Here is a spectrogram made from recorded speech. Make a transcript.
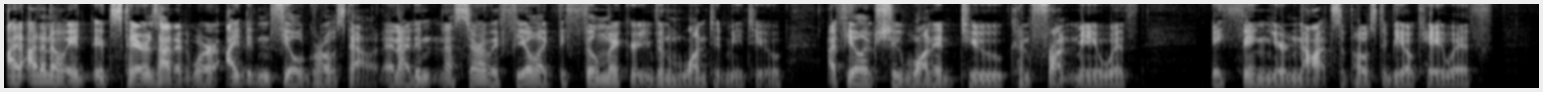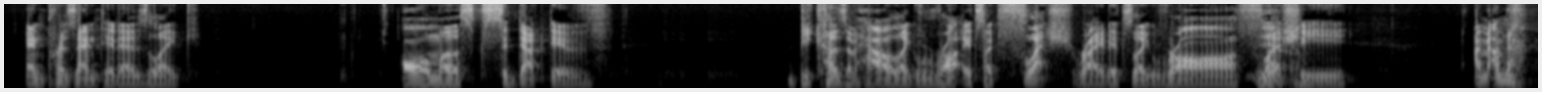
I, I don't know, it, it stares at it where I didn't feel grossed out and I didn't necessarily feel like the filmmaker even wanted me to. I feel like she wanted to confront me with a thing you're not supposed to be okay with and present it as like almost seductive because of how like raw it's like flesh, right? It's like raw, fleshy. I'm, I'm not.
